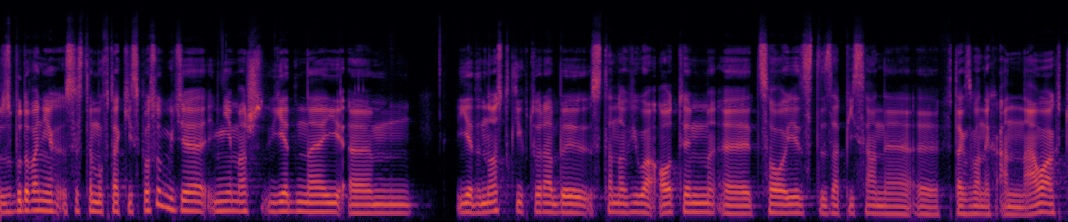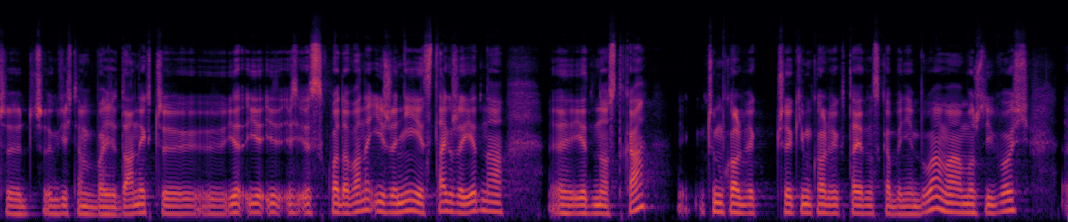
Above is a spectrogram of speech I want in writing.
zbudowanie systemu w taki sposób, gdzie nie masz jednej jednostki, która by stanowiła o tym, e, co jest zapisane e, w tak zwanych annałach, czy, czy gdzieś tam w bazie danych, czy jest składowane i że nie jest tak, że jedna e, jednostka czymkolwiek, czy kimkolwiek ta jednostka by nie była, ma możliwość e,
